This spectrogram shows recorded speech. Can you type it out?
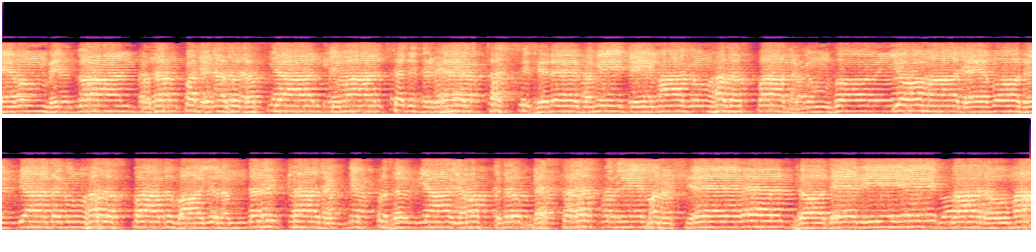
एवम् विद्वान् समीते मा मा देवो दिव्यादगुंहसस्पाद वायुरन्तरिक्षादज्ञः पृथिव्यायमः पितृभ्यः सरस्वती मनुष्येभ्यो देवी द्वारौ मासन्तान्नमत्सरसे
